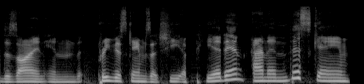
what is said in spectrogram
design in previous games that she appeared in. And in this game,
